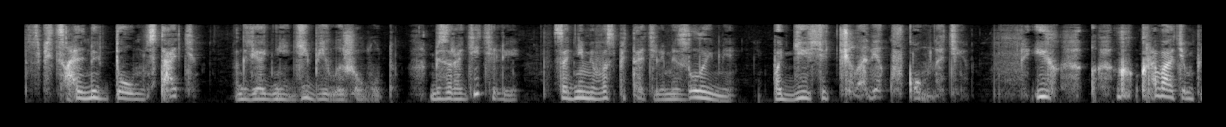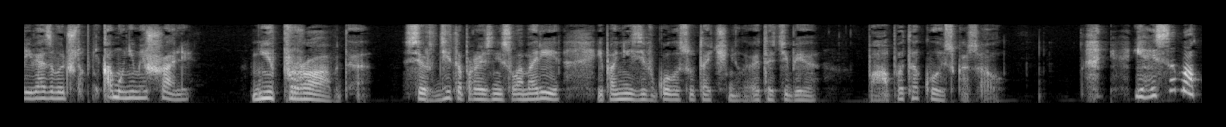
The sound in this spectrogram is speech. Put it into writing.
специальный дом сдать, где одни дебилы живут, без родителей, с одними воспитателями злыми, по десять человек в комнате. Их к кроватям привязывают, чтобы никому не мешали. — Неправда, — сердито произнесла Мария и, понизив голос, уточнила. — Это тебе папа такой сказал? — Я и сама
